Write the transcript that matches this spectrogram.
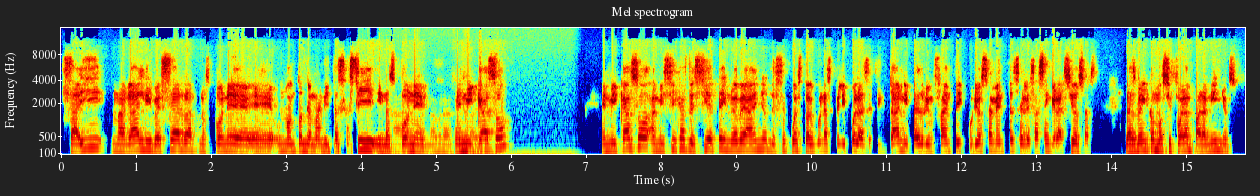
Saí Magali Becerra nos pone eh, un montón de manitas así y nos ah, pone, en mi caso, en mi caso, a mis hijas de 7 y 9 años les he puesto algunas películas de Tintán y Pedro Infante y curiosamente se les hacen graciosas. Las ven como si fueran para niños.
